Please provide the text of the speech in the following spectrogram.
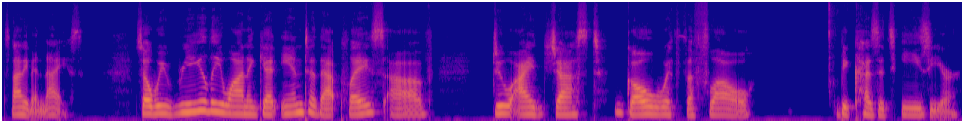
It's not even nice. So we really want to get into that place of do I just go with the flow because it's easier?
